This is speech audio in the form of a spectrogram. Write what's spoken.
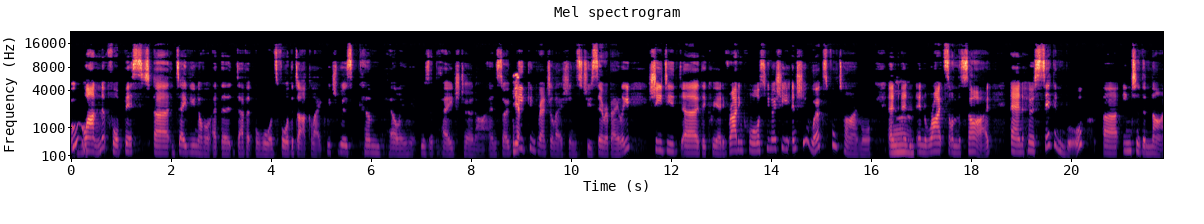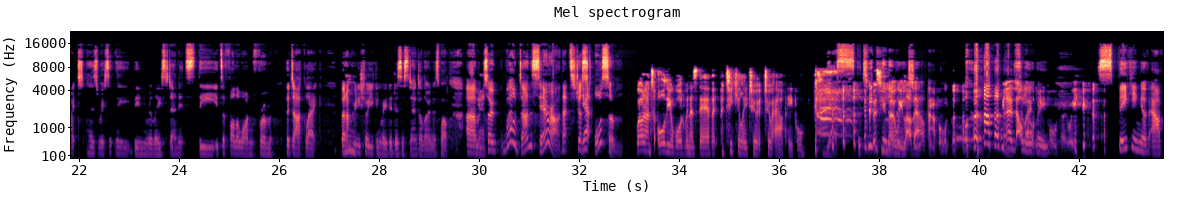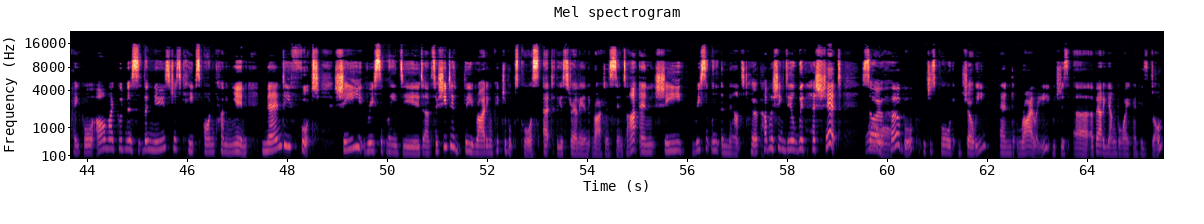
won for best uh, debut novel at the Davitt Awards for The Dark Lake, which was compelling. It was a page turner, and so Yep. big congratulations to Sarah Bailey. She did uh, the creative writing course, you know. She and she works full time or and, and and writes on the side. And her second book, uh, Into the Night, has recently been released, and it's the it's a follow on from The Dark Lake but I'm Mm. pretty sure you can read it as a standalone as well. Um, Yeah. So well done, Sarah. That's just Yeah. awesome. Well done to all the award winners there, but particularly to to our people. Yes, Because you know we love to our people. We Absolutely. love our people, don't we? Speaking of our people, oh my goodness, the news just keeps on coming in. Mandy Foot, she recently did, um, so she did the writing picture books course at the Australian Writers Centre, and she recently announced her publishing deal with Hachette. So Oh. her book, which is called Joey and Riley, which is uh, about a young boy and his dog,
